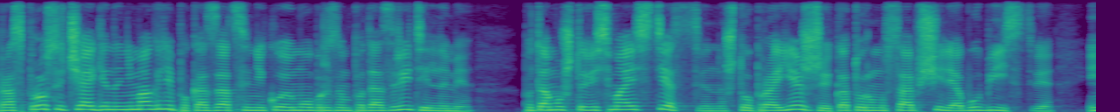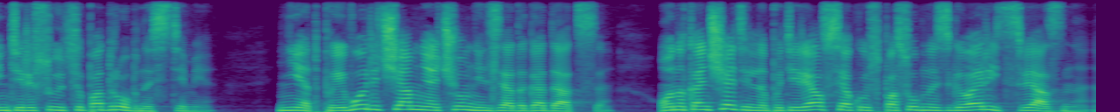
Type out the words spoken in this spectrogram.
Распросы Чагина не могли показаться никоим образом подозрительными – потому что весьма естественно, что проезжий, которому сообщили об убийстве, интересуется подробностями. Нет, по его речам ни о чем нельзя догадаться. Он окончательно потерял всякую способность говорить связно.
